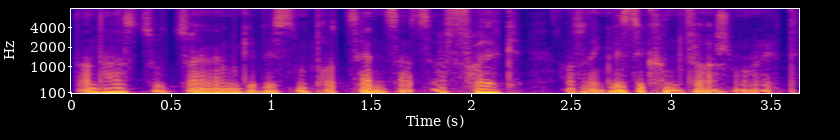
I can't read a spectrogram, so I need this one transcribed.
dann hast du zu einem gewissen Prozentsatz Erfolg, also eine gewisse Conversion Rate.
